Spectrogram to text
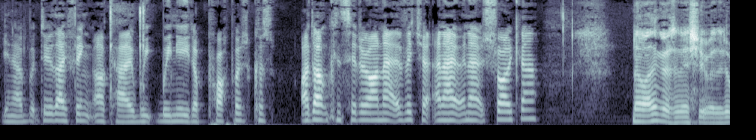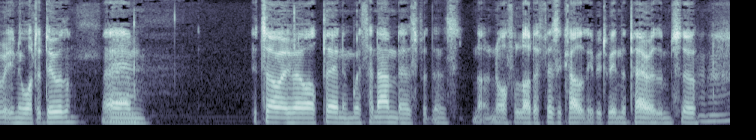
You know, but do they think okay, we, we need a proper? Because I don't consider Arnautovic an out and out striker. No, I think there's an issue where they don't really know what to do with him. Um, Yeah. It's all right well playing him with Hernandez, but there's not an awful lot of physicality between the pair of them. So Mm-hmm.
